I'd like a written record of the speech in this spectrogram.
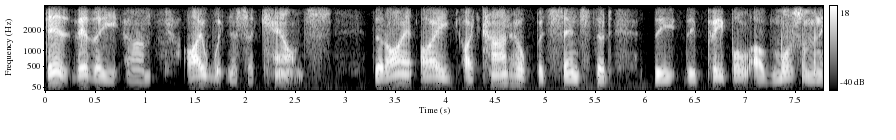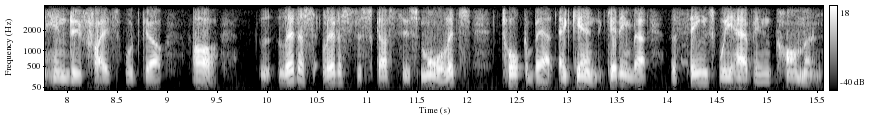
they're, they're the um, eyewitness accounts that I, I, I can't help but sense that the, the people of Muslim and Hindu faith would go, oh, let us let us discuss this more. Let's talk about again, getting about the things we have in common.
